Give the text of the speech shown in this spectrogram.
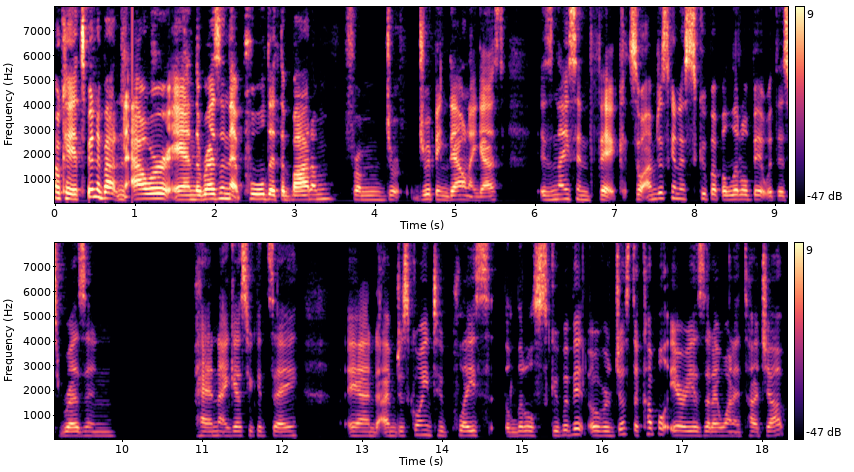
Okay, it's been about an hour, and the resin that pooled at the bottom from dri dripping down, I guess, is nice and thick. So I'm just going to scoop up a little bit with this resin pen, I guess you could say. And I'm just going to place a little scoop of it over just a couple areas that I want to touch up.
